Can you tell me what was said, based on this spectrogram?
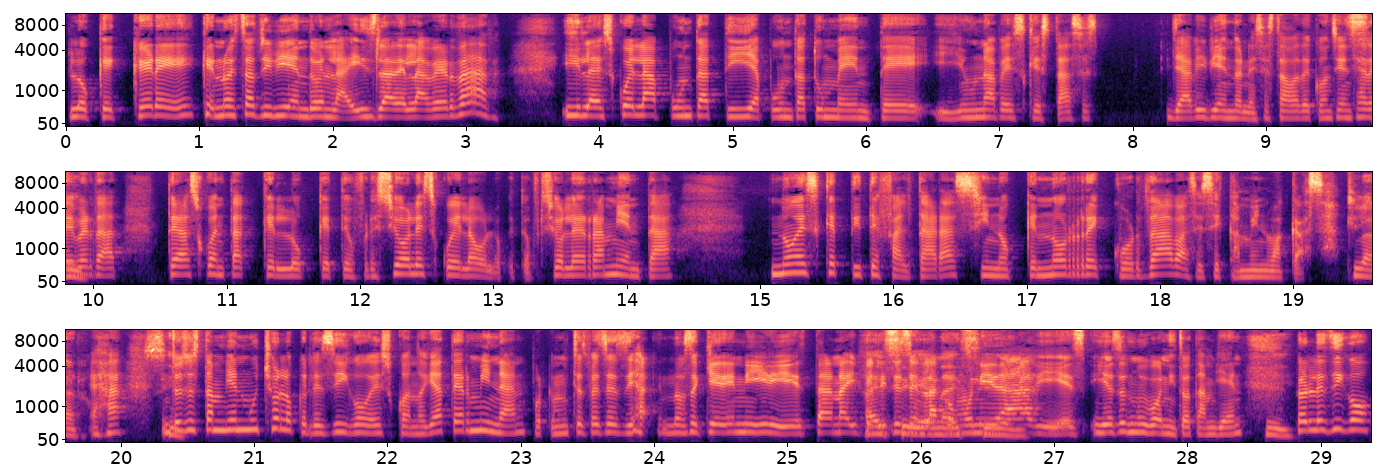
lo que cree que no estás viviendo en la isla de la verdad. Y la escuela apunta a ti, apunta a tu mente, y una vez que estás ya viviendo en ese estado de conciencia de verdad, te das cuenta que lo que te ofreció la escuela o lo que te ofreció la herramienta no es que a ti te faltara, sino que no recordabas ese camino a casa. Claro. Ajá. Entonces también mucho lo que les digo es cuando ya terminan, porque muchas veces ya no se quieren ir y están ahí felices en la comunidad y, es, y eso es muy bonito también, pero les digo,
